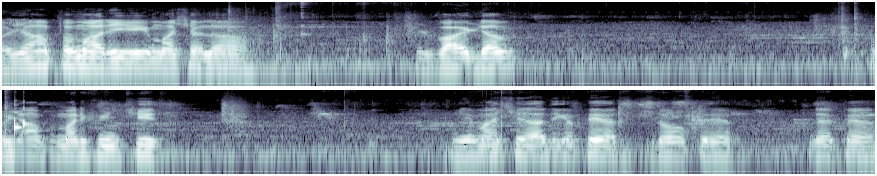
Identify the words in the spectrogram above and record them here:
और यहाँ पर हमारी, माशाल्लाह वाइट डव और यहाँ पर हमारी फिंचीज ये हमारी शहजादी का पेड़, दो पेड़ दो पेड़।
